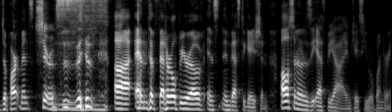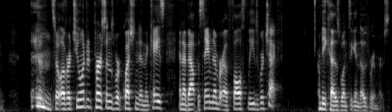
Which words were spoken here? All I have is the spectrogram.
Departments, Sheriffs. uh, and the Federal Bureau of In- Investigation, also known as the FBI, in case you were wondering. so, over 200 persons were questioned in the case, and about the same number of false leads were checked because once again those rumors.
